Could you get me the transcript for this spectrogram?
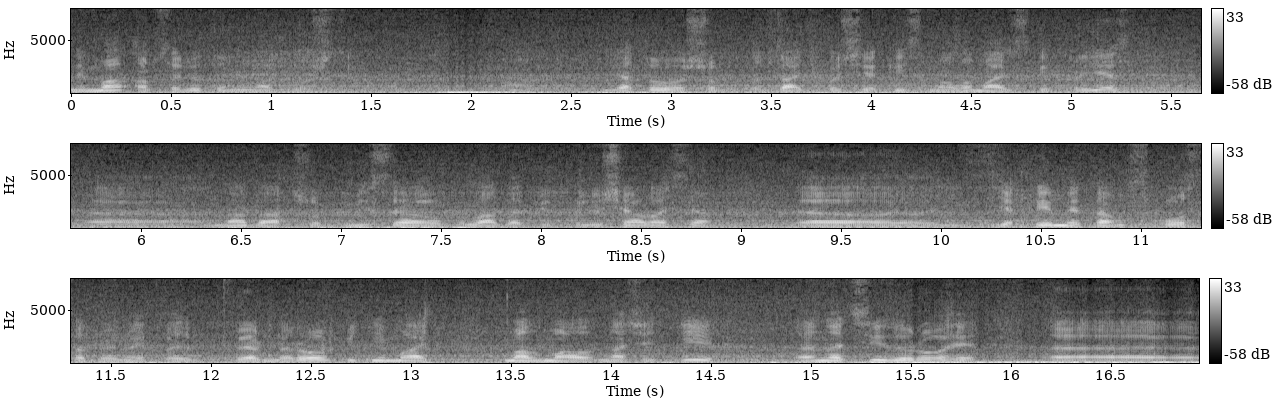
нема, абсолютно немає коштів. Для того, щоб дати хоч якийсь маломальський проїзд, треба, щоб місцева влада підключалася, е, з якими там способами фермерів піднімати мал-мал, і е, на ці дороги, е,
